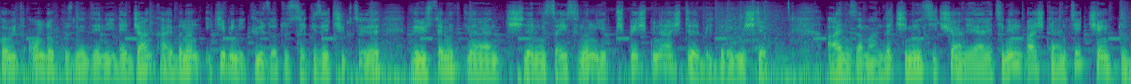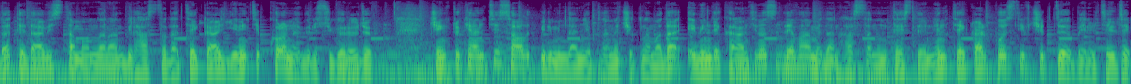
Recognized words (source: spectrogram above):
Covid-19 nedeniyle can kaybının 2238'e çıktığı, virüsten etkilenen kişilerin sayısının 75 bini aştığı bildirilmişti. Aynı zamanda Çin'in Sichuan eyaletinin başkenti Chengdu'da tedavisi tamamlanan bir hastada tekrar yeni tip koronavirüsü görüldü. Chengdu kenti sağlık biriminden yapılan açıklamada evinde karantinası devam eden hastanın testlerinin tekrar pozitif çıktığı belirtildi.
